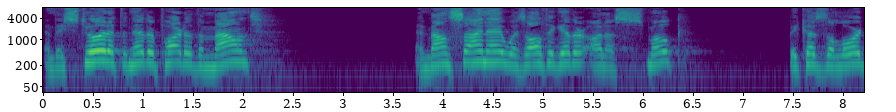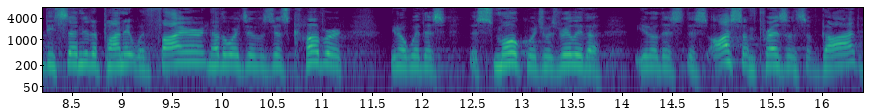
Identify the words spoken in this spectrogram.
and they stood at the nether part of the mount, and Mount Sinai was altogether on a smoke because the Lord descended upon it with fire. In other words, it was just covered, you know, with this, this smoke, which was really the, you know, this, this awesome presence of God.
